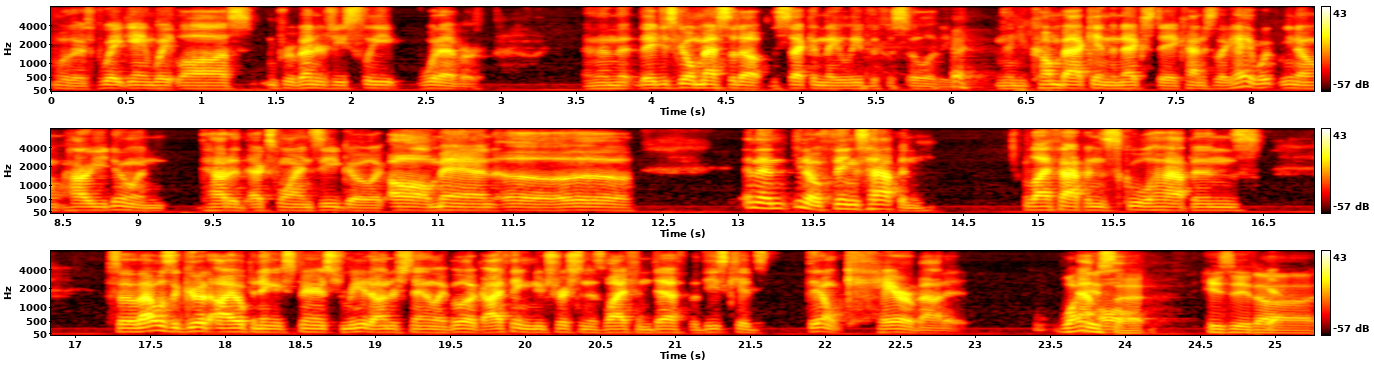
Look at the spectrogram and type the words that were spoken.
Whether it's weight gain, weight loss, improve energy, sleep, whatever. And then they just go mess it up the second they leave the facility. and then you come back in the next day, kind of like, "Hey, what? You know, how are you doing? How did X, Y, and Z go?" Like, "Oh man," uh, uh. and then you know things happen. Life happens, school happens, so that was a good eye-opening experience for me to understand like look i think nutrition is life and death but these kids they don't care about it why is all. that is it yeah. uh,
